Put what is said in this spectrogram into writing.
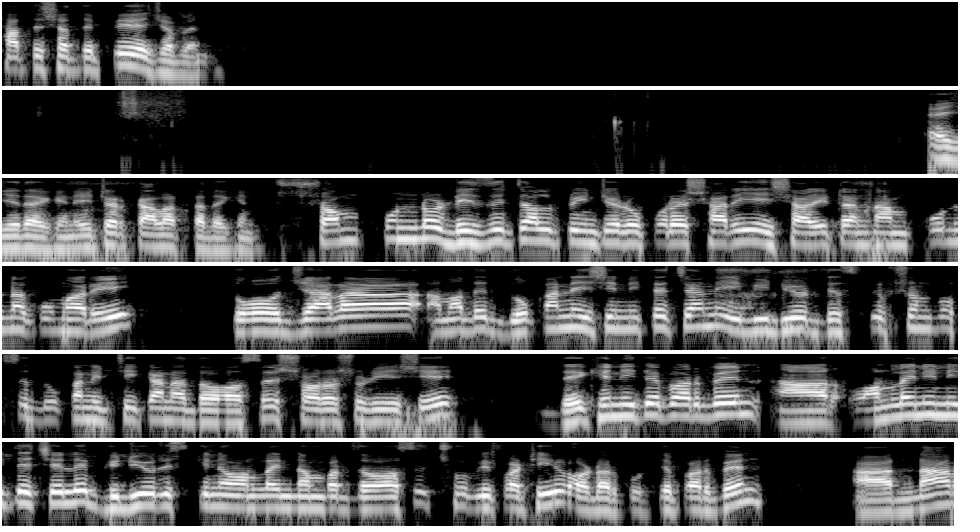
সাথে সাথে পেয়ে যাবেন। এই যে দেখেন এটার কালারটা দেখেন। সম্পূর্ণ ডিজিটাল প্রিন্টের উপরে শাড়ি, এই শাড়িটার নাম কন্যাকুমারী। তো যারা আমাদের দোকানে এসে নিতে চান, এই ভিডিওর ডেসক্রিপশন বক্সে দোকানের ঠিকানা দেওয়া আছে, সরাসরি এসে দেখে নিতে পারবেন। আর অনলাইনে নিতে চাইলে ভিডিওর স্ক্রিনে অনলাইন নাম্বার দেওয়া আছে, ছবি পাঠিয়ে অর্ডার করতে পারবেন। আর নাম,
